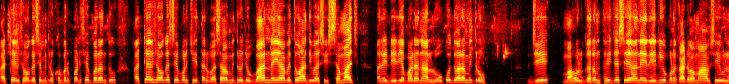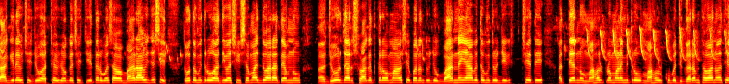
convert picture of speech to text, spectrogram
અઠ્યાવીસ ઓગસ્ટે મિત્રો ખબર પડશે, પરંતુ અઠ્યાવીસ ઓગસ્ટે પણ ચેતર વસાવા, મિત્રો, જો બહાર નહીં આવે તો આદિવાસી સમાજ અને ડેડિયાપાડાના લોકો દ્વારા, મિત્રો, જે માહોલ ગરમ થઈ જશે અને રેલીઓ પણ કાઢવામાં આવશે એવું લાગી રહ્યું છે. જો અઠ્યાવીસ ઓગસ્ટે ચેતર વસાવા બહાર આવી જશે તો તો મિત્રો આદિવાસી સમાજ દ્વારા તેમનું જોરદાર સ્વાગત કરવામાં આવશે. પરંતુ જો બહાર નહીં આવે તો મિત્રો જે છે તે અત્યારનો માહોલ પ્રમાણે મિત્રો માહોલ ખૂબ જ ગરમ થવાનો છે.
